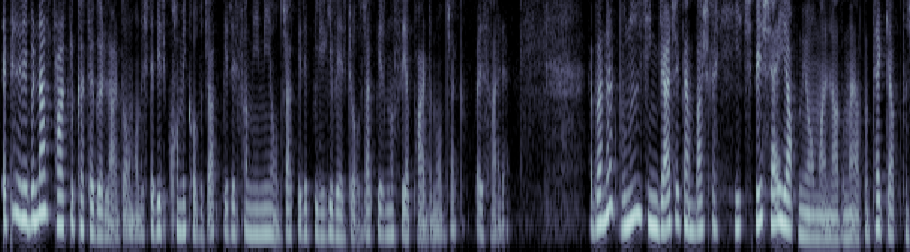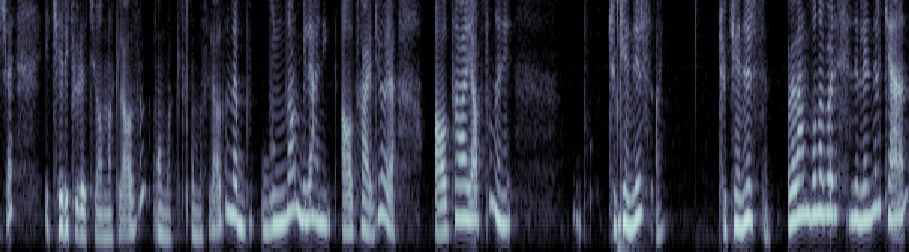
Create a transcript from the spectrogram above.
Hepsi birbirinden farklı kategorilerde olmalı. İşte biri komik olacak, biri samimi olacak, biri bilgi verici olacak, biri nasıl yapardım olacak vesaire. Ben bunun için gerçekten başka hiçbir şey yapmıyor olman lazım hayatında. Tek yaptığın şey içerik üretiyor olmak lazım. Olmak olması lazım ve bundan bile hani 6 ay diyor ya 6 ay yaptın hani tükenirsin. Ay, tükenirsin. Ve ben buna böyle sinirlenirken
